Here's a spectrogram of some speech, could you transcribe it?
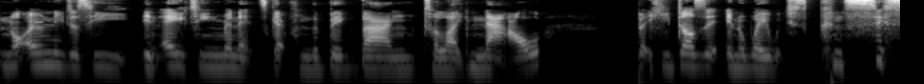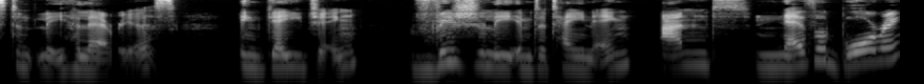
not only does he, in 18 minutes, get from the Big Bang to like now, but he does it in a way which is consistently hilarious, engaging, visually entertaining, and never boring.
